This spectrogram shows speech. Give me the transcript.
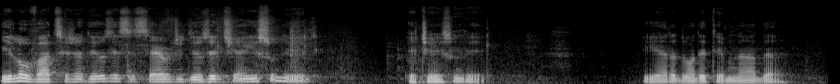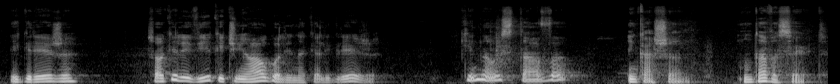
E louvado seja Deus, esse servo de Deus, ele tinha isso nele. Ele tinha isso nele. E era de uma determinada igreja. Só que ele via que tinha algo ali naquela igreja que não estava encaixando, não estava certo.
